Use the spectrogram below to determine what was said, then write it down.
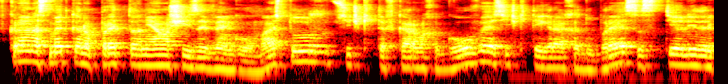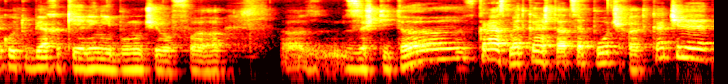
в крайна сметка напред нямаше и заявен голмайстор, всичките вкарваха голове, всичките играеха добре, с тия лидери, които бяха Келини и Бонучи в защита, в крайна сметка нещата се получиха. Така че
